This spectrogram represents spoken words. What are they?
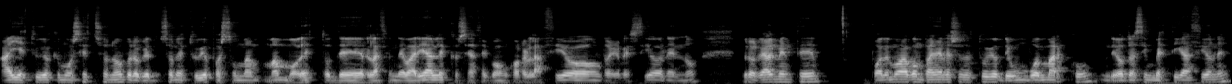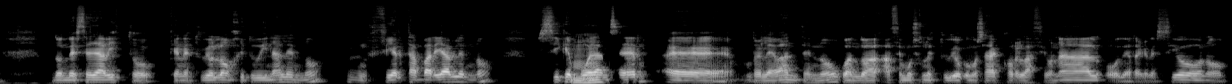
hay estudios que hemos hecho, ¿no? Pero que son estudios, pues son más, modestos de relación de variables, que se hace con correlación, regresiones, ¿no? Pero realmente podemos acompañar esos estudios de un buen marco de otras investigaciones donde se haya visto que en estudios longitudinales, ¿no? Ciertas variables, ¿no? Sí que puedan ser eh, relevantes, ¿no? Cuando hacemos un estudio, como sabes, correlacional o de regresión o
